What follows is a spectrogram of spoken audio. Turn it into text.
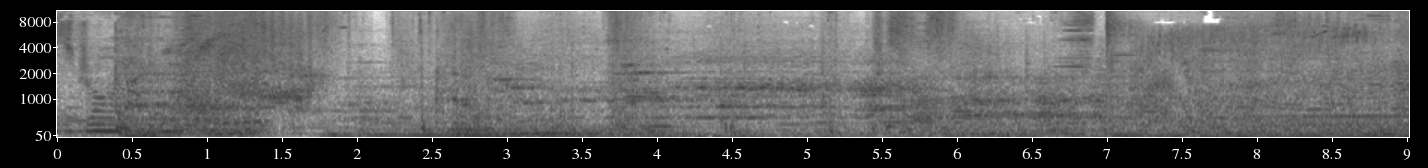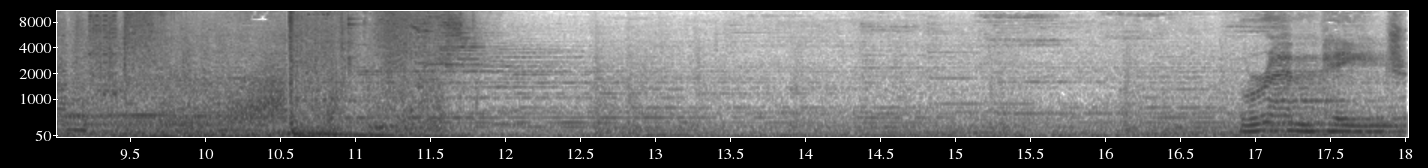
Destroyed. Rampage.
